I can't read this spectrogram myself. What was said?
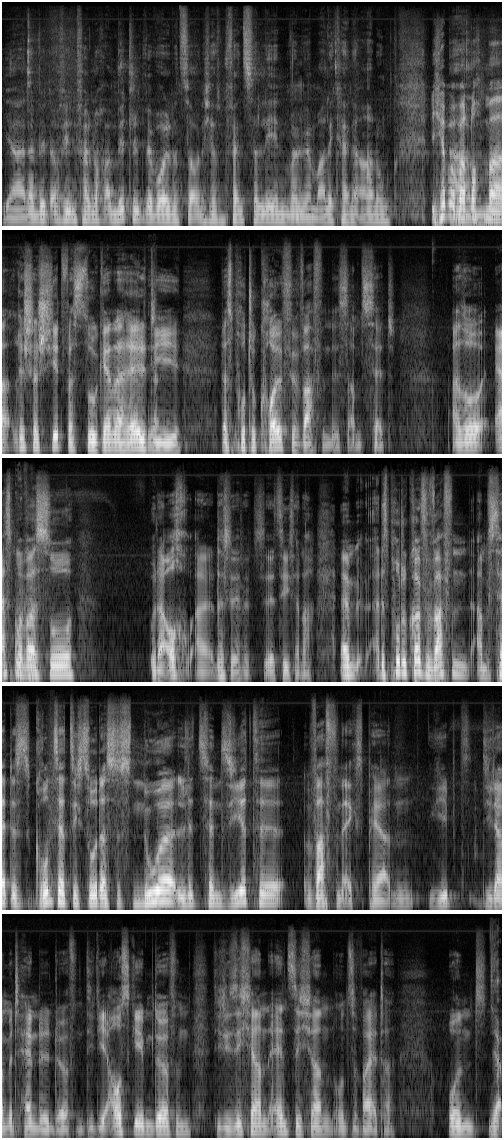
ja, da wird auf jeden Fall noch ermittelt. Wir wollen uns da auch nicht aus dem Fenster lehnen, weil wir haben alle keine Ahnung. Ich habe aber Ähm, noch mal recherchiert, was so generell die, das Protokoll für Waffen ist am Set. Also erstmal war es so, oder auch, äh, das erzähle ich danach. Ähm, das Protokoll für Waffen am Set ist grundsätzlich so, dass es nur lizenzierte Waffenexperten gibt, die damit handeln dürfen, die die ausgeben dürfen, die die sichern, entsichern und so weiter. Und Ja.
